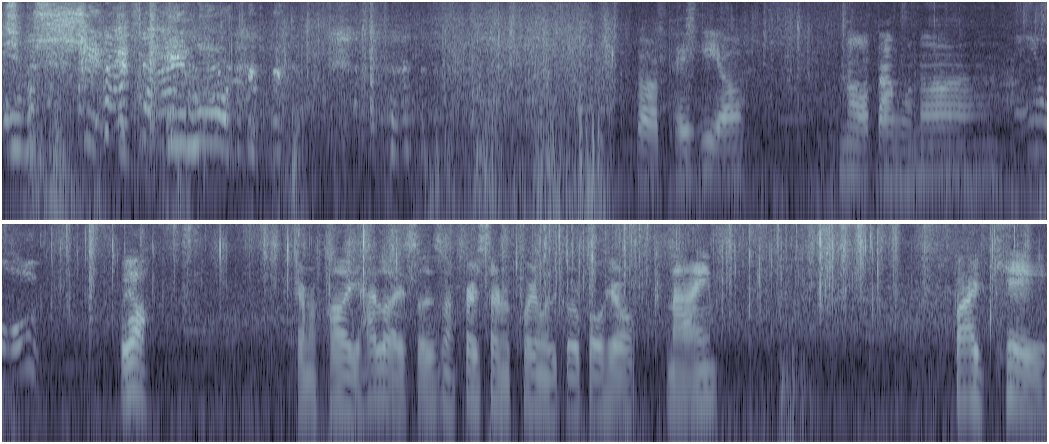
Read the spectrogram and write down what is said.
Oh shit, it's Gaylord. Rồi thấy hiểu nó tạm của nó Yeah. Camera quality highlight. So this is my first time recording with a GoPro Hero 9. 5K.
